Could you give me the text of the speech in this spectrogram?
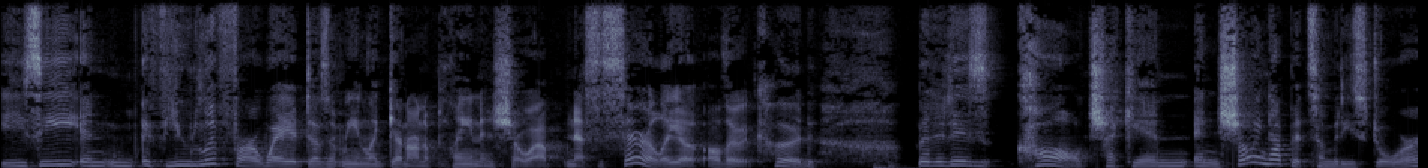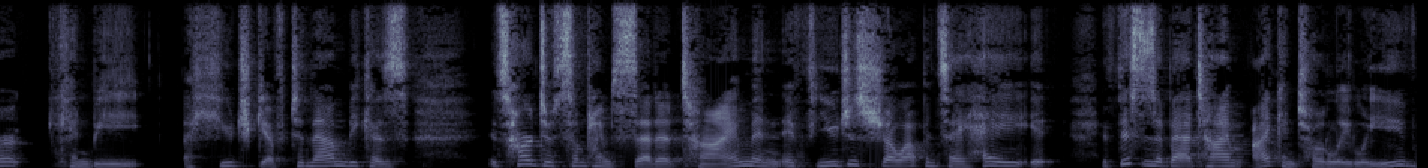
easy. And if you live far away, it doesn't mean like get on a plane and show up necessarily, although it could. But it is call, check in, and showing up at somebody's door can be a huge gift to them because it's hard to sometimes set a time. And if you just show up and say, Hey, it, if this is a bad time, I can totally leave.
